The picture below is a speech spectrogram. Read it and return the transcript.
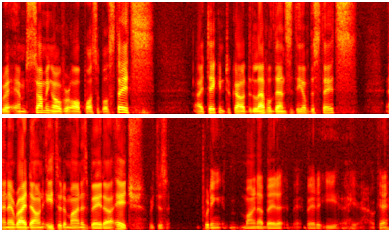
I'm summing over all possible states. I take into account the level density of the states and I write down e to the minus beta h, which is putting minus beta, beta e here, okay?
